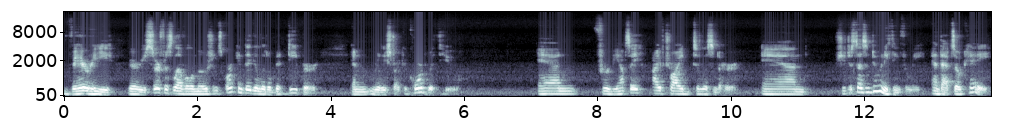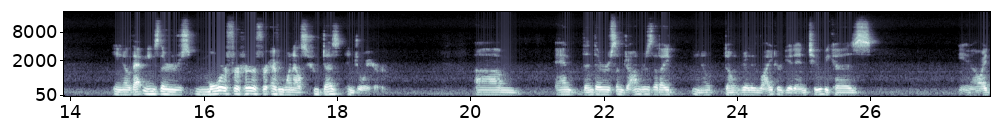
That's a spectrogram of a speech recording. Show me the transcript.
very, very surface level emotions, or can dig a little bit deeper and really strike a chord with you. And for Beyonce, I've tried to listen to her, and she just doesn't do anything for me, and that's okay. You know, that means there's more for her for everyone else who does enjoy her. Um, and then there are some genres that I, you know, don't really like or get into because, you know, I,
